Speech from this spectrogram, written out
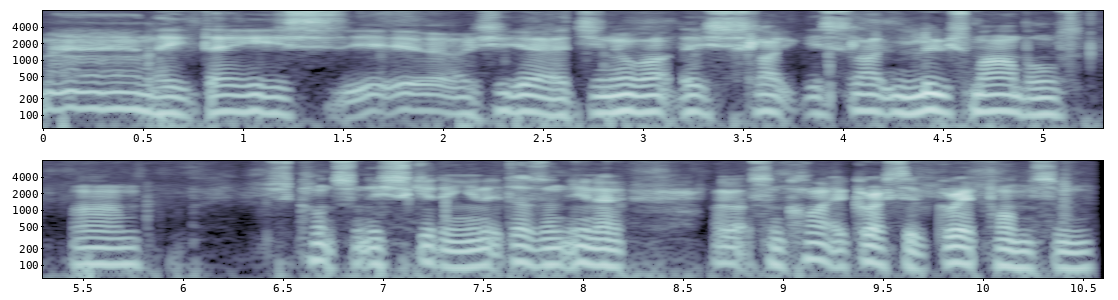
man they these yeah, yeah do you know what it's like it's like loose marbles um just constantly skidding and it doesn't you know i got some quite aggressive grip on some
